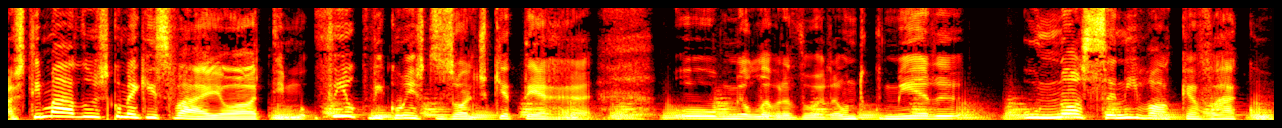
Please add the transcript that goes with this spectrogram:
estimados, como é que isso vai? Ótimo. Fui eu que vi com estes olhos que a terra, o meu labrador, onde comer o nosso Aníbal Cavaco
